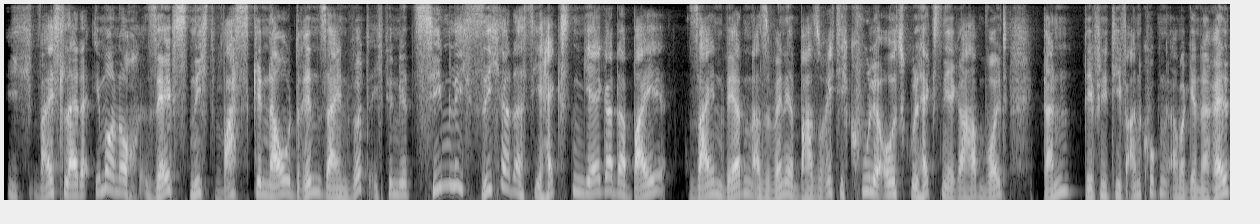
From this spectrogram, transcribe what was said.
Ich weiß leider immer noch selbst nicht, was genau drin sein wird. Ich bin mir ziemlich sicher, dass die Hexenjäger dabei sein werden. Also wenn ihr ein paar so richtig coole Oldschool-Hexenjäger haben wollt, dann definitiv angucken. Aber generell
